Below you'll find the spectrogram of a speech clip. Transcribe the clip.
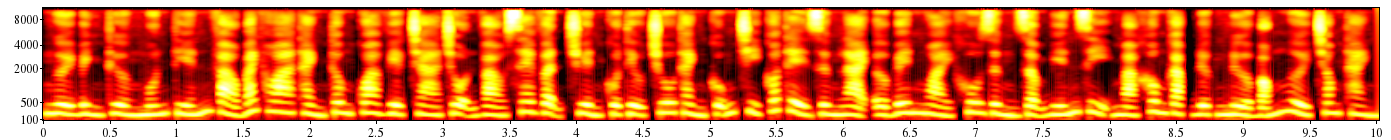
người bình thường muốn tiến vào Bách Hoa Thành thông qua việc trà trộn vào xe vận chuyển của Tiểu Chu Thành cũng chỉ có thể dừng lại ở bên ngoài khu rừng rậm biến dị mà không gặp được nửa bóng người trong thành.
